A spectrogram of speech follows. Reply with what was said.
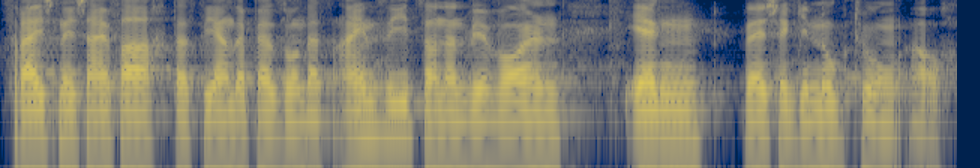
Es reicht nicht einfach, dass die andere Person das einsieht, sondern wir wollen irgend welche Genugtuung auch.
